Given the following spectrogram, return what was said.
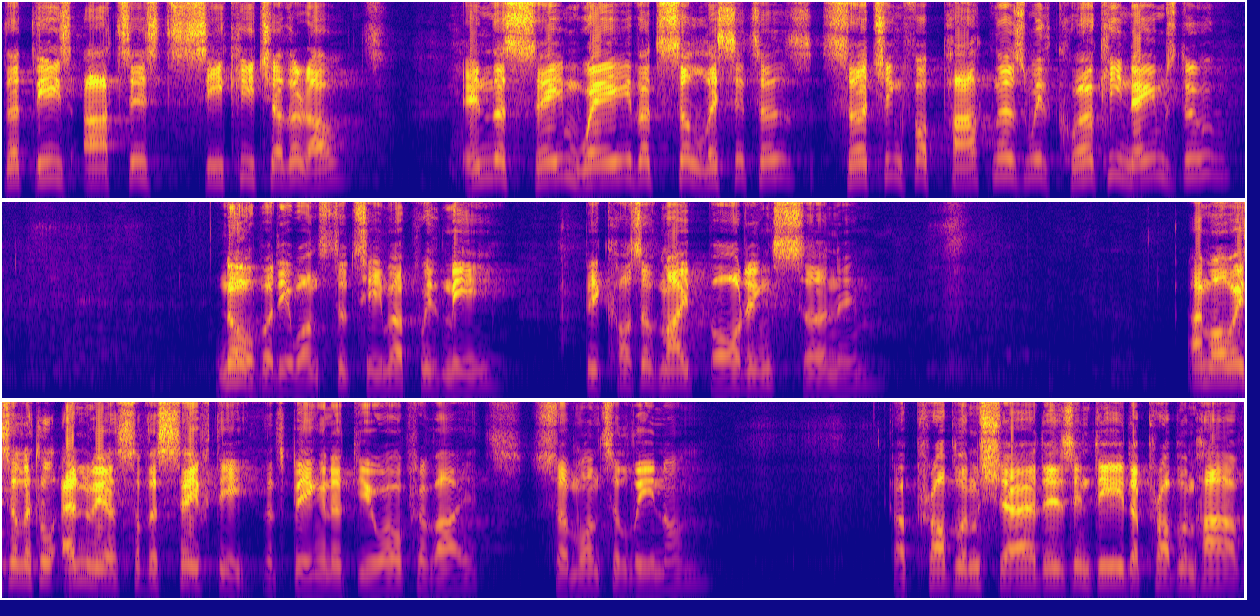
that these artists seek each other out in the same way that solicitors searching for partners with quirky names do? Nobody wants to team up with me because of my boring surname. I'm always a little envious of the safety that being in a duo provides, someone to lean on. A problem shared is indeed a problem halved,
